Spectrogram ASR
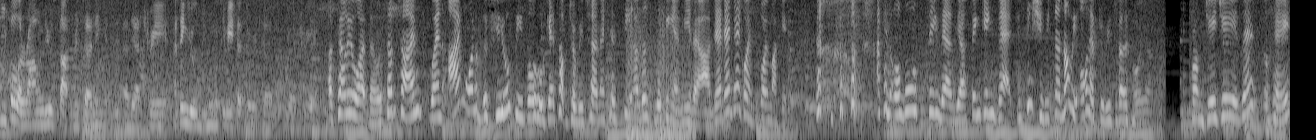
people around you start returning uh, their tray, I think you'll be motivated to return your tray. I'll tell you what though, sometimes when I'm one of the few people who gets up to return, I can see others looking at me that are there, they're, they're going to spoil market. I can almost think that they're thinking that. You see, she returned. Now we all have to return. Oh yeah. From JJ, is it? Okay.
